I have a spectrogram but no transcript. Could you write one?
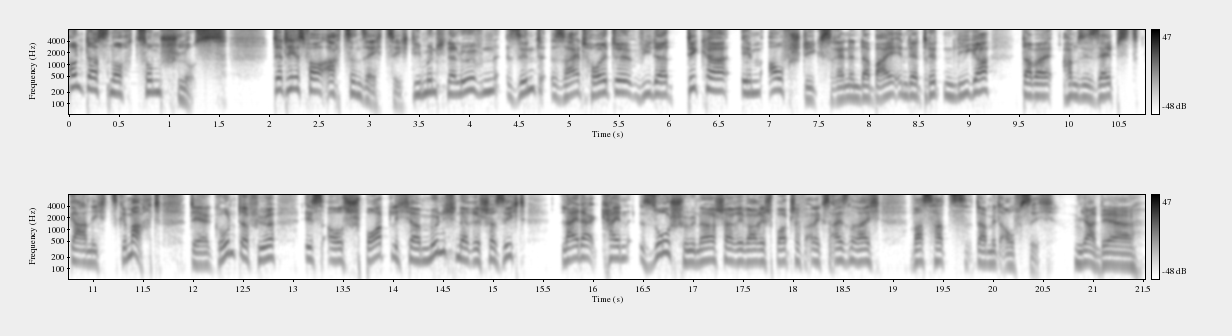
Und das noch zum Schluss. Der TSV 1860, die Münchner Löwen, sind seit heute wieder dicker im Aufstiegsrennen dabei in der dritten Liga. Dabei haben sie selbst gar nichts gemacht. Der Grund dafür ist aus sportlicher münchnerischer Sicht Leider kein so schöner Charivari-Sportchef Alex Eisenreich. Was hat's damit auf sich? Ja, der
